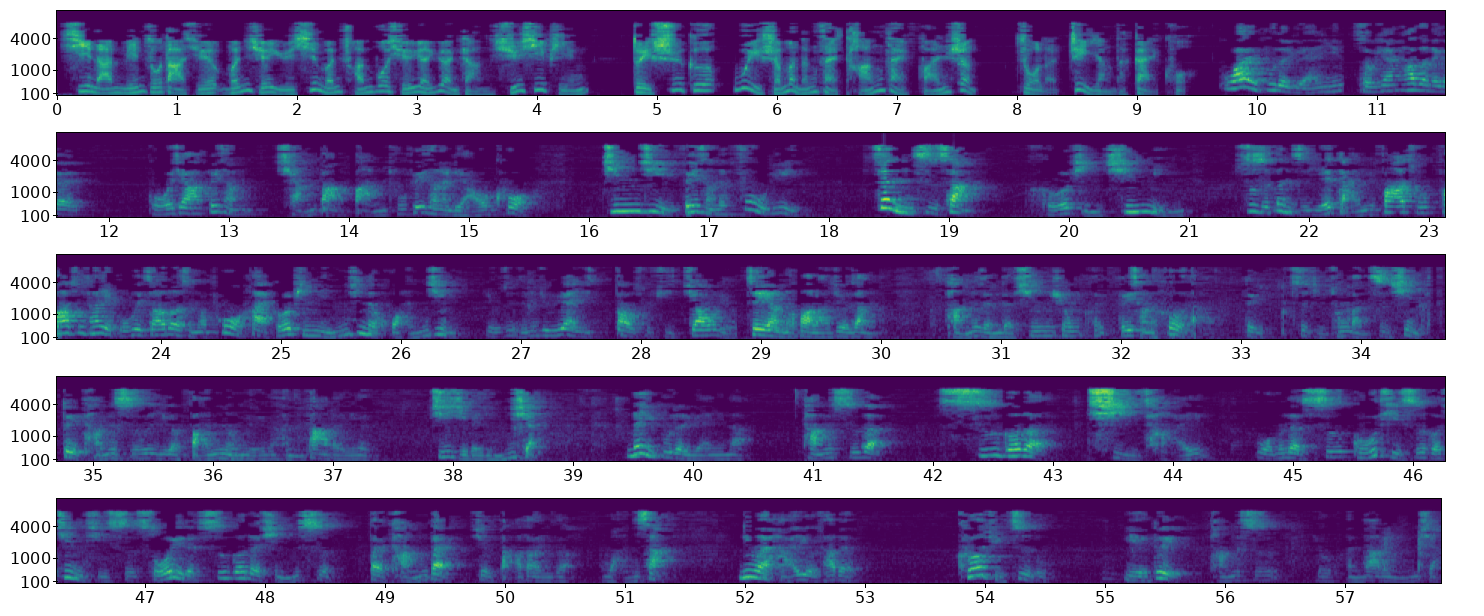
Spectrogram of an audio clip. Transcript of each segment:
西南民族大学文学与新闻传播学院院长徐希平对诗歌为什么能在唐代繁盛做了这样的概括：外部的原因，首先它的那个。国家非常强大，版图非常的辽阔，经济非常的富裕，政治上和平亲民，知识分子也敢于发出，发出他也不会遭到什么迫害，和平宁静的环境，有些人们就愿意到处去交流。这样的话呢，就让唐人的心胸很非常的豁达，对自己充满自信，对唐诗一个繁荣有一个很大的一个积极的影响。内部的原因呢，唐诗的。诗歌的体裁，我们的诗古体诗和近体诗，所有的诗歌的形式，在唐代就达到一个完善。另外还有它的科举制度，也对唐诗有很大的影响。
